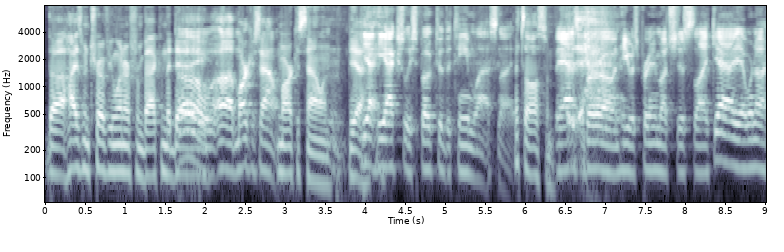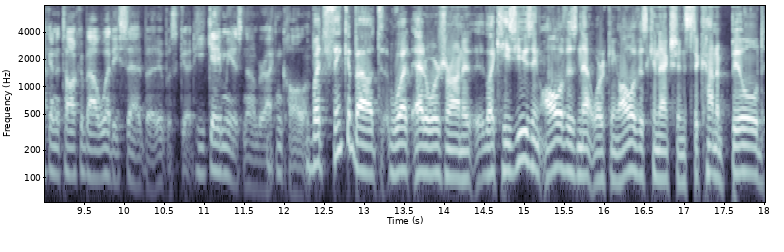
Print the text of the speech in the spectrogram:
The Heisman Trophy winner from back in the day, Oh, uh, Marcus Allen. Marcus Allen. Yeah, yeah, he actually spoke to the team last night. that's awesome. They asked Burrow, and he was pretty much just like, "Yeah, yeah, we're not going to talk about what he said, but it was good. He gave me his number. I can call him." But think about what Ed Orgeron, like he's using all of his networking, all of his connections to kind of build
